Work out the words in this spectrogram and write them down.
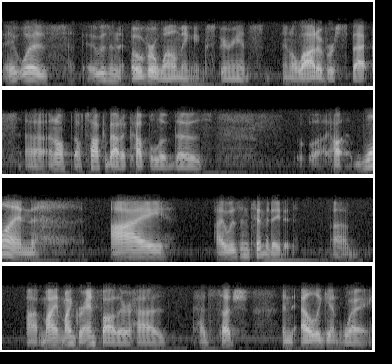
It was it was an overwhelming experience in a lot of respects, uh, and I'll I'll talk about a couple of those. Uh, one, I I was intimidated. Um, uh, my my grandfather had had such an elegant way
